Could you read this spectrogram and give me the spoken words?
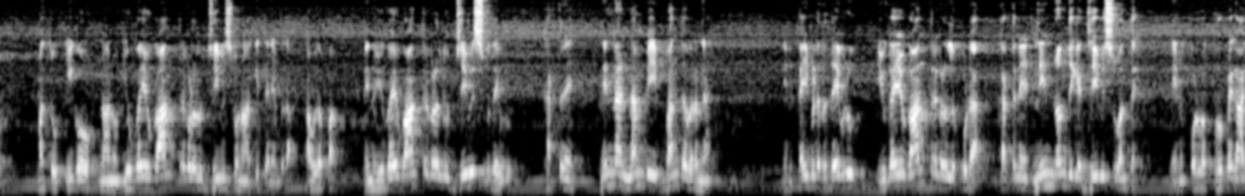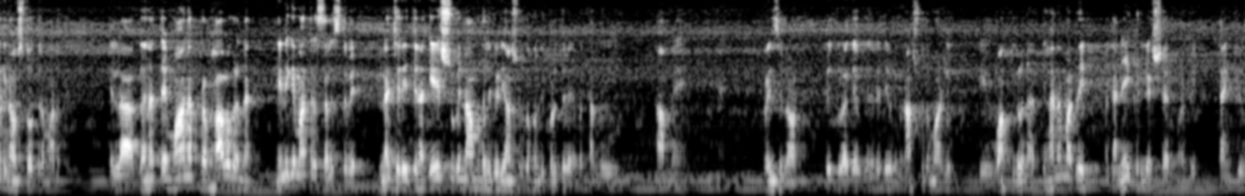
ಮತ್ತು ಈಗೋ ನಾನು ಯುಗ ಯುಗಾಂತರಗಳಲ್ಲೂ ಜೀವಿಸುವನಾಗಿದ್ದೇನೆ ಎಂಬುದಾಗಿ. ಹೌದಪ್ಪ, ನೀನು ಯುಗ ಯುಗಾಂತರಗಳಲ್ಲೂ ಜೀವಿಸುವ ದೇವರು. ಕರ್ತನೆ, ನಿನ್ನ ನಂಬಿ ಬಂದವರನ್ನ ನೀನು ಕೈ ಬಿಡದ ದೇವರು ಯುಗ ಯುಗಾಂತರಗಳಲ್ಲೂ ಕೂಡ ಕರ್ತನೆ ನಿನ್ನೊಂದಿಗೆ ಜೀವಿಸುವಂತೆ ನೀನು ಕೊಡುವ ಕೃಪೆಗಾಗಿ ನಾವು ಸ್ತೋತ್ರ ಮಾಡುತ್ತೇವೆ. ಎಲ್ಲ ಘನತೆ, ಮಾನ ಪ್ರಭಾವಗಳನ್ನು ನಿನಗೆ ಮಾತ್ರ ಸಲ್ಲಿಸ್ತೇವೆ ನಜ್ಜ ರೀತಿಯ ಯೇಸುವಿನ ನಾಮದಲ್ಲಿ ಬೇಡಿ ಆಶೀರ್ವಾದ ಹೊಂದಿಕೊಳ್ಳುತ್ತೇವೆ ನಮ್ಮ ತಂದೆ. ಆಮೇಲೆ ಪ್ರೈಸ್ ಲಾರ್ಡ್ ಪ್ರೀತಿಯುಳ್ಳ ದೇವರ ದೇವರು, ನಿಮ್ಮನ್ನು ಆಶೀರ್ವಾದ ಮಾಡಲಿ. ಈ ವಾಕ್ಯಗಳನ್ನು ಧ್ಯಾನ ಮಾಡಿರಿ ಮತ್ತು ಅನೇಕರಿಗೆ ಶೇರ್ ಮಾಡಿರಿ. Thank you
